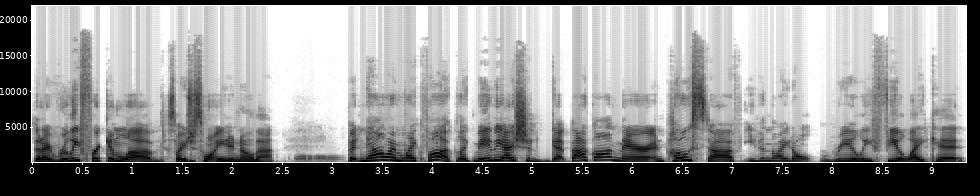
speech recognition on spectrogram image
that I really freaking loved. So I just want you to know that. But now I'm like, fuck, like maybe I should get back on there and post stuff, even though I don't really feel like it.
